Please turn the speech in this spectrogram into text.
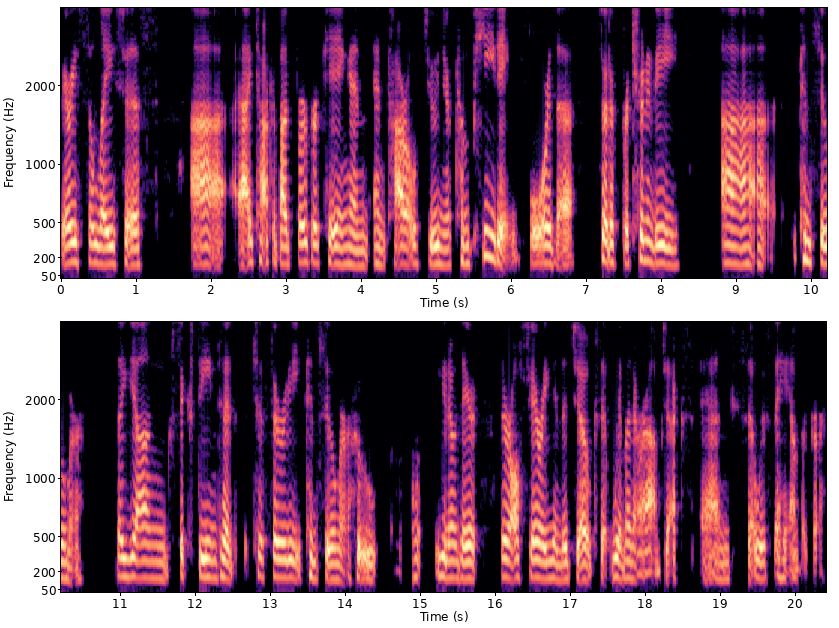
very salacious. Uh, I talk about Burger King and, and Carl's Jr. competing for the sort of fraternity uh, consumer the young 16 to, to 30 consumer who uh, you know they're they're all sharing in the joke that women are objects and so is the hamburger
